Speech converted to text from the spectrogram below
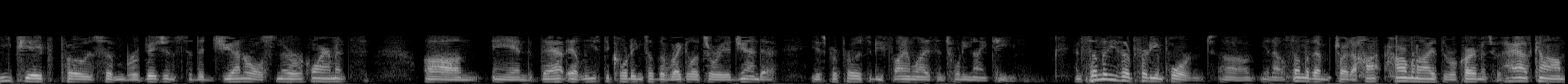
EPA proposed some revisions to the general SNUR requirements, um, and that, at least according to the regulatory agenda, is proposed to be finalized in 2019. And some of these are pretty important. Uh, you know, some of them try to ha- harmonize the requirements with HAZCOM.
